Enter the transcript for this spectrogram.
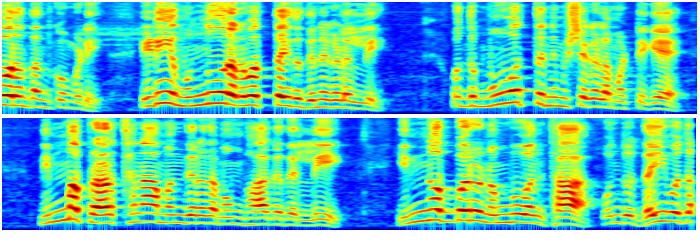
ಅವರ್ ಅಂತ ಅಂದ್ಕೊಂಬಿಡಿ. ಇಡೀ ಮುನ್ನೂರ ಅರವತ್ತೈದು ದಿನಗಳಲ್ಲಿ ಒಂದು ಮೂವತ್ತು ನಿಮಿಷಗಳ ಮಟ್ಟಿಗೆ ನಿಮ್ಮ ಪ್ರಾರ್ಥನಾ ಮಂದಿರದ ಮುಂಭಾಗದಲ್ಲಿ ಇನ್ನೊಬ್ಬರು ನಂಬುವಂಥ ಒಂದು ದೈವದ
